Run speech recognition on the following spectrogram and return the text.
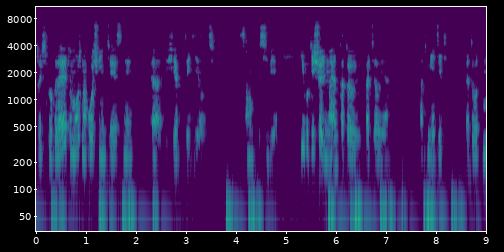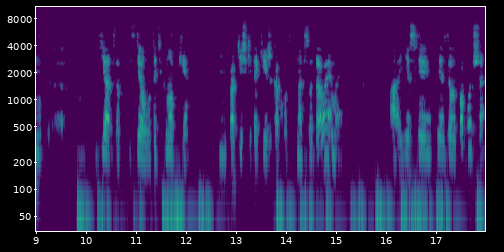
То есть благодаря этому можно очень интересные эффекты делать самому по себе. И вот еще один момент, который хотел я отметить, это вот я сделал вот эти кнопки практически такие же, как вот вновь создаваемые. А если я сделаю побольше,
